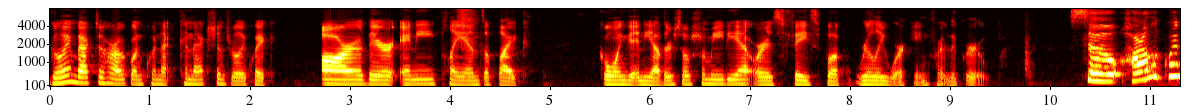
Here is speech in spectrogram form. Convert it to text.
Going back to Harlequin Connect- Connections really quick, are there any plans of like going to any other social media or is Facebook really working for the group? So Harlequin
